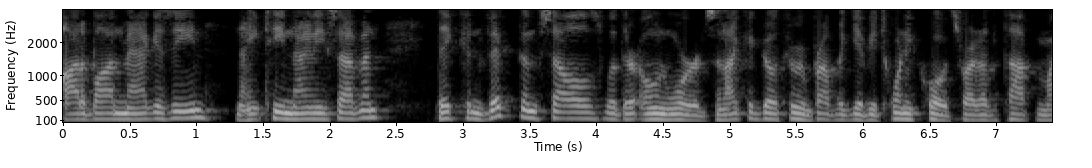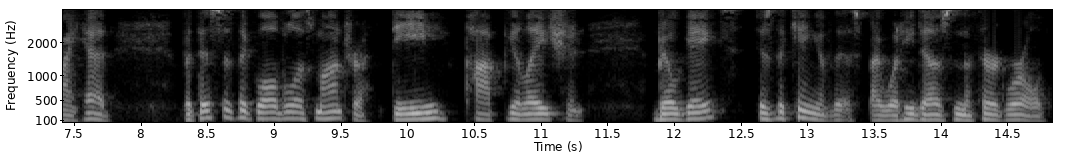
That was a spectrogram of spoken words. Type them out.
Audubon magazine, 1997. They convict themselves with their own words. And I could go through and probably give you 20 quotes right off the top of my head. But this is the globalist mantra depopulation. Bill Gates is the king of this by what he does in the third world.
